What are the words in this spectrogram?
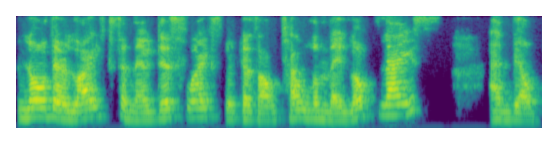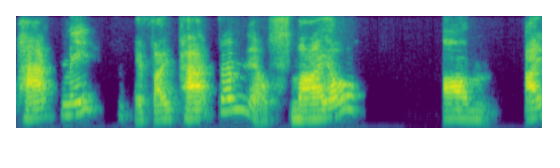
know their likes and their dislikes because I'll tell them they look nice and they'll pat me. If I pat them, they'll smile. Um, I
